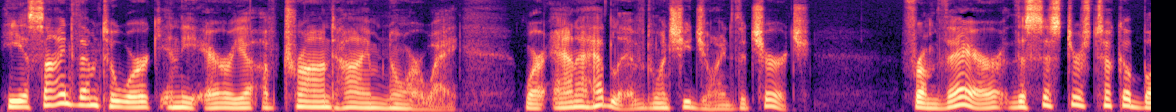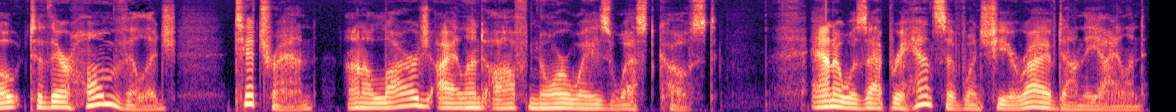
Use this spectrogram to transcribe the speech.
He assigned them to work in the area of Trondheim, Norway, where Anna had lived when she joined the church. From there, the sisters took a boat to their home village, Titran, on a large island off Norway's west coast. Anna was apprehensive when she arrived on the island.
